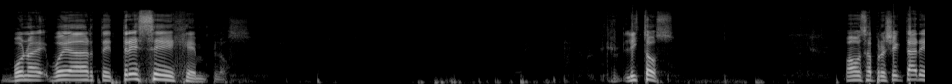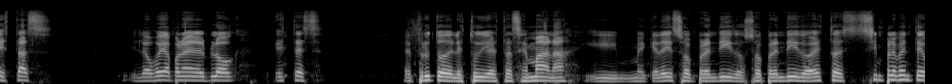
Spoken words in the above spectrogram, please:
Bueno, voy a darte 13 ejemplos. ¿Listos? Vamos a proyectar estas y los voy a poner en el blog. Este es el fruto del estudio de esta semana y me quedé sorprendido, sorprendido. Esto es simplemente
